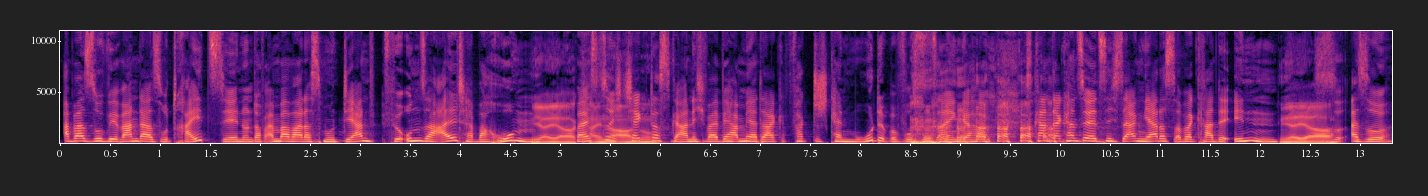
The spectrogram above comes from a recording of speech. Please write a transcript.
Aber so, wir waren da so 13 und auf einmal war das modern für unser Alter. Warum? Ja, ja, Weißt keine du, ich check Ahnung. das gar nicht, weil wir haben ja da faktisch kein Modebewusstsein gehabt. Kann, da kannst du ja jetzt nicht sagen, ja, das ist aber gerade in. Ja, ja. So, also,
